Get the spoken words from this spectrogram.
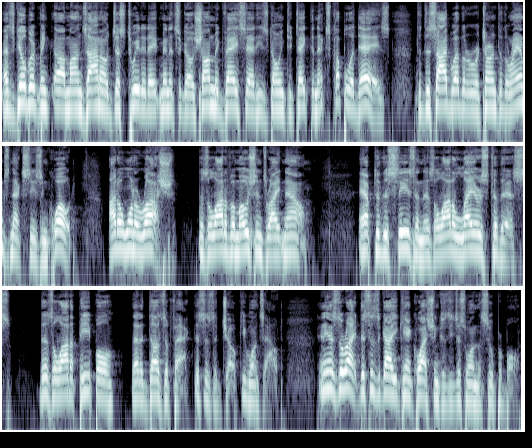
As Gilbert uh, Manzano just tweeted eight minutes ago, Sean McVay said he's going to take the next couple of days to decide whether to return to the Rams next season. Quote, I don't want to rush. There's a lot of emotions right now. After this season, there's a lot of layers to this. There's a lot of people that it does affect. This is a joke. He wants out. And he has the right. This is a guy you can't question because he just won the Super Bowl.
